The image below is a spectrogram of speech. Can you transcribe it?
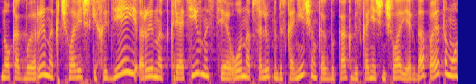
но как бы рынок человеческих идей, рынок креативности, он абсолютно бесконечен, как бы как бесконечен человек, да, поэтому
